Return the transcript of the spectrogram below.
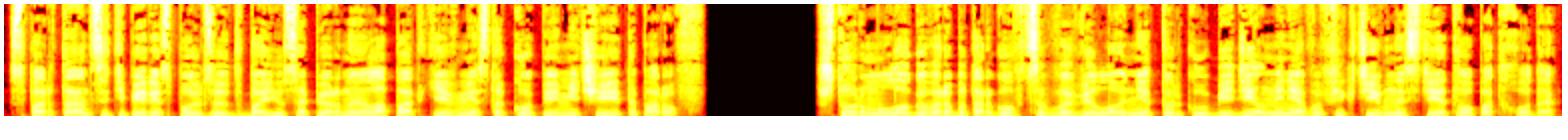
Спартанцы теперь используют в бою саперные лопатки вместо копий мечей и топоров. Штурм логова работорговцев в Вавилоне только убедил меня в эффективности этого подхода.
